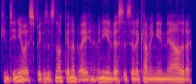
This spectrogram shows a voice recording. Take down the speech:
continuous because it's not going to be. Many investors that are coming in now that are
